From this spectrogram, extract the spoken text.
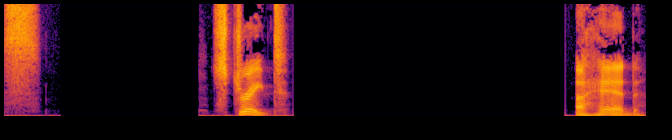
S. Straight. Ahead.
